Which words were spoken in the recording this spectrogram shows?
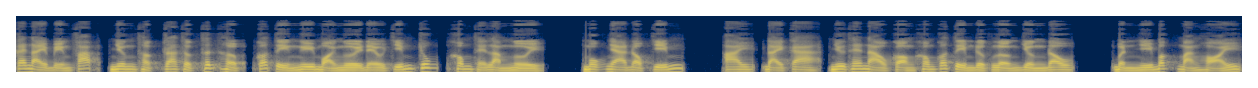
cái này biện pháp, nhưng thật ra thực thích hợp, có tiền nghi mọi người đều chiếm chút, không thể làm người. Một nhà độc chiếm. Ai, đại ca, như thế nào còn không có tìm được lượng dừng đâu? Bình Nhi bất mãn hỏi.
